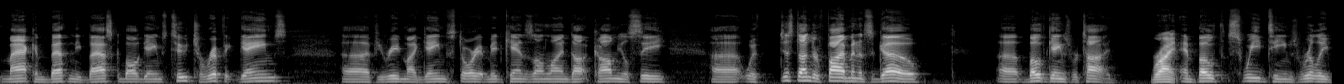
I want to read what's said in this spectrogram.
Mac and Bethany basketball games. Two terrific games. Uh, if you read my game story at midkansasonline.com, you'll see uh, with just under five minutes ago, uh, both games were tied, Right. and both Swede teams really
